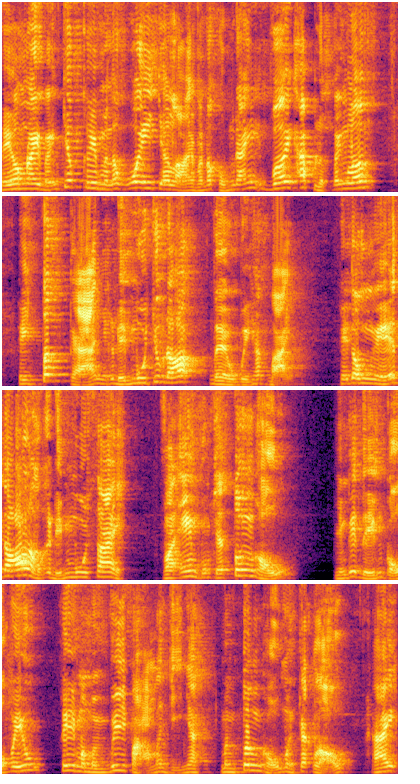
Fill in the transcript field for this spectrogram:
Thì hôm nay bản chất khi mà nó quay trở lại và nó cũng đáy với áp lực bán lớn, thì tất cả những cái điểm mua trước đó đều bị thất bại. Thì đồng nghĩa đó là một cái điểm mua sai và em cũng sẽ tuân thủ những cái điểm cổ phiếu khi mà mình vi phạm anh chị nha, mình tuân thủ mình cắt lỗ. Ấy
